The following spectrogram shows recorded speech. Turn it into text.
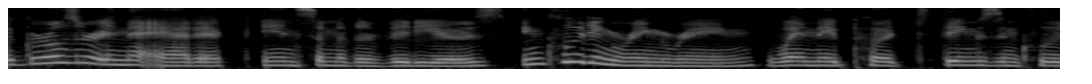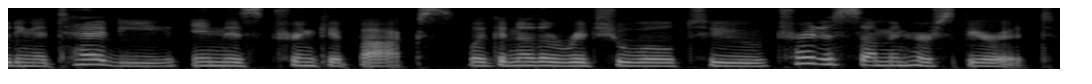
The girls are in the attic in some of their videos, including Ring Ring, when they put things including a teddy in this trinket box, like another ritual to try to summon her spirit.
